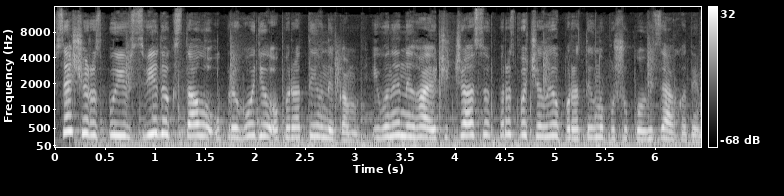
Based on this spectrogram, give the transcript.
Все, що розповів свідок, стало у пригоді оперативникам, і вони, не гаючи часу, розпочали оперативно-пошукові заходи.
